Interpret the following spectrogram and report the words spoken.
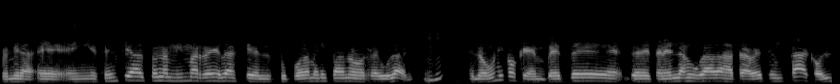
Pues mira, eh, en esencia son las mismas reglas que el fútbol americano regular. Uh -huh. Lo único que en vez de, de detener las jugadas a través de un tackle,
